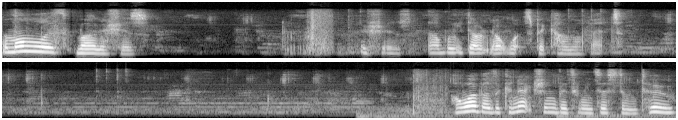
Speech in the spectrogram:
The monolith vanishes. Vanishes, and we don't know what's become of it. However, the connection between System 2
